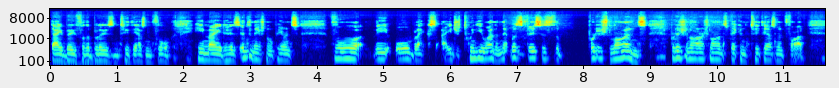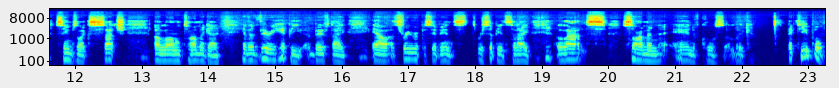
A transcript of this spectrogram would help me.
debut for the Blues in 2004. He made his international appearance for the All Blacks age 21, and that was versus the British Lions, British and Irish Lions back in 2005. Seems like such a long time ago. Have a very happy birthday. Our three recipients, recipients today Lance, Simon, and of course Luke. Back to you, Paul.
